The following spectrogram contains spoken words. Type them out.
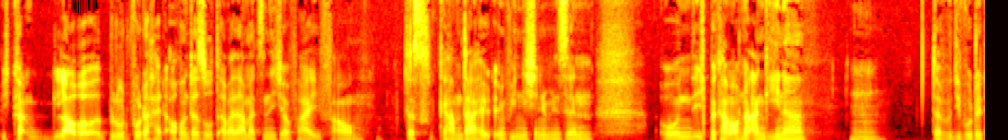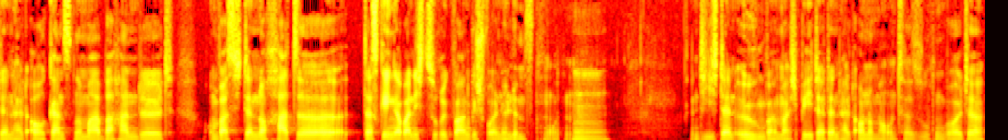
ich kann, glaube, Blut wurde halt auch untersucht, aber damals nicht auf HIV. Das kam da halt irgendwie nicht in den Sinn. Und ich bekam auch eine Angina. Da, die wurde dann halt auch ganz normal behandelt. Und was ich dann noch hatte, das ging aber nicht zurück, waren geschwollene Lymphknoten. Die ich dann irgendwann mal später dann halt auch nochmal untersuchen wollte.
